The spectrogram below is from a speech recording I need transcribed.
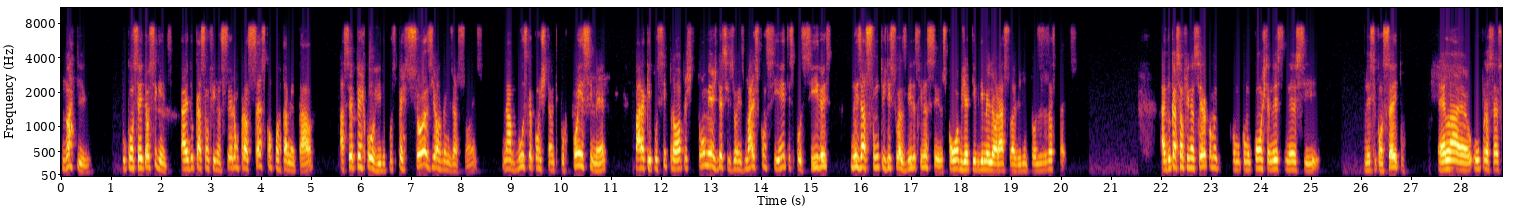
no artigo. O conceito é o seguinte: a educação financeira é um processo comportamental a ser percorrido por pessoas e organizações na busca constante por conhecimento para que, por si próprias, tomem as decisões mais conscientes possíveis nos assuntos de suas vidas financeiras, com o objetivo de melhorar sua vida em todos os aspectos. A educação financeira, como, como, como consta nesse, nesse, nesse conceito, ela é o processo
